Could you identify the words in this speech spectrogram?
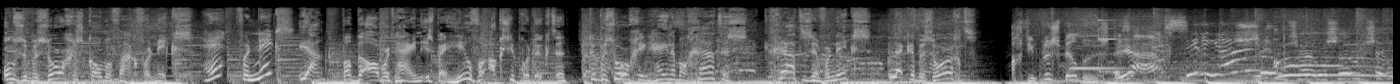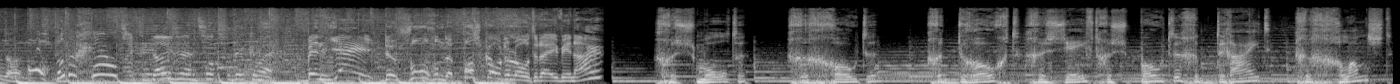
Onze bezorgers komen vaak voor niks. Hè? Voor niks? Ja, want bij Albert Heijn is bij heel veel actieproducten... de bezorging helemaal gratis. Gratis en voor niks. Lekker bezorgd. 18 plus speelbus. Ja. Echt serieus? 7, 7, 7, 7. Oh, wat een geld. 18.000. Wat verdikken me. Ben jij de volgende pascode loterijwinnaar? Gesmolten, gegoten, gedroogd, gezeefd, gespoten, gedraaid, geglanst,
